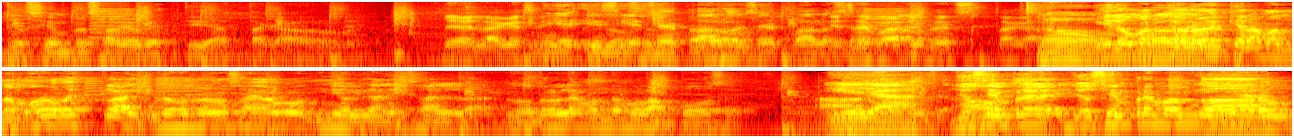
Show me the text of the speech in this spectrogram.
yo siempre sabía que esta idea está cabrón. De verdad que sí. Y, y ese es el palo, ese es el palo. ese Ese, palo. está. No, Y lo más cabrón es que la mandamos a mezclar y nosotros no sabíamos ni organizarla. Nosotros le mandamos las voces. Y ella- Yo Oh, siempre, shit. yo siempre mando a ya. Aaron,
